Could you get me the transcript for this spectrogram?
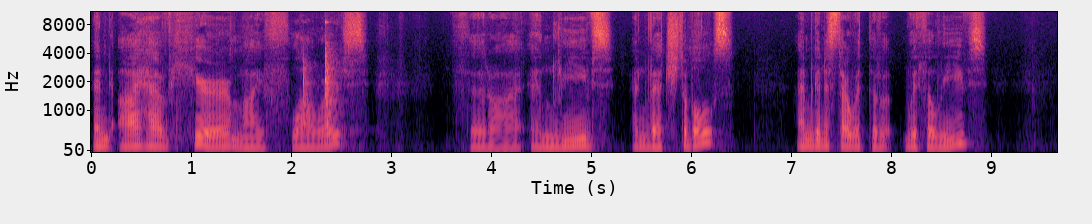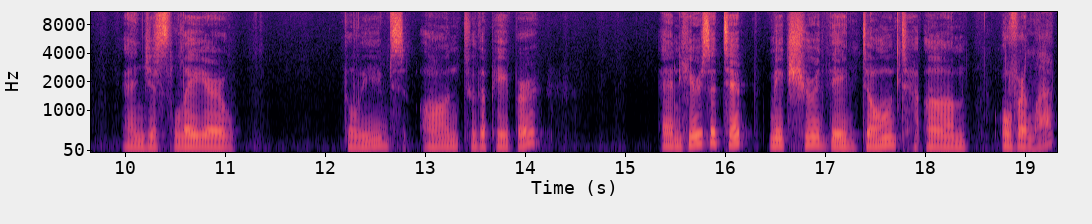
And I have here my flowers that are, and leaves and vegetables. I'm going to start with the, with the leaves and just layer the leaves onto the paper. And here's a tip, make sure they don't um, overlap.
